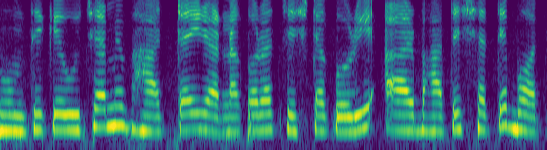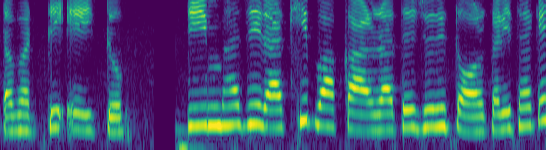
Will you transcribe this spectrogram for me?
ঘুম থেকে উঠে আমি ভাতটাই রান্না করার চেষ্টা করি। আর ভাতের সাথে ভর্তা ভর্তি এই তো। ডিম ভাজি রাখি বা কাল রাতে যদি তরকারি থাকে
